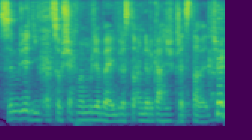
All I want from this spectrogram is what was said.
se může dít a co všechno může být, protože to ani nedokážeš představit. Že?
